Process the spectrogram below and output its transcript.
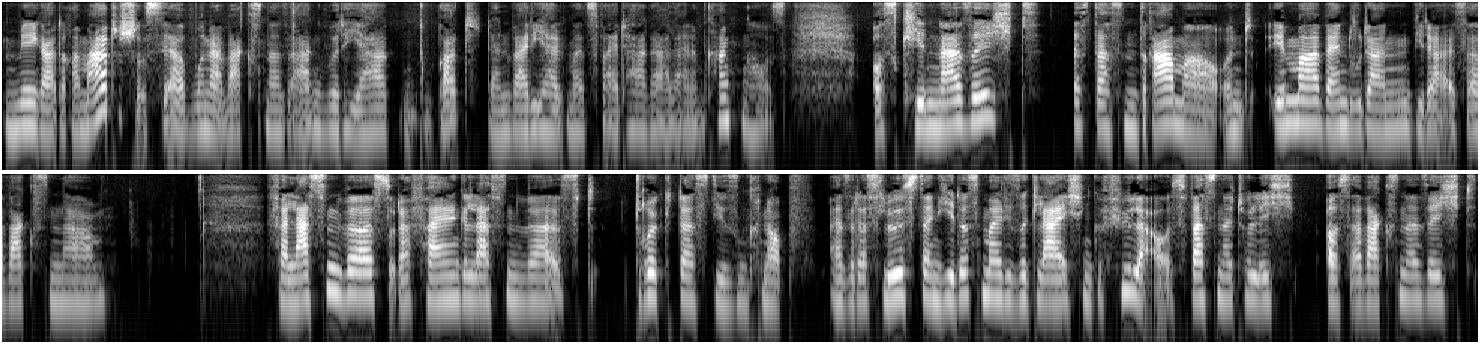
mega Dramatisches, ja, wo ein Erwachsener sagen würde, ja Gott, dann war die halt mal zwei Tage allein im Krankenhaus. Aus Kindersicht ist das ein Drama und immer wenn du dann wieder als Erwachsener verlassen wirst oder fallen gelassen wirst, drückt das diesen Knopf. Also das löst dann jedes Mal diese gleichen Gefühle aus, was natürlich aus erwachsener Sicht,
